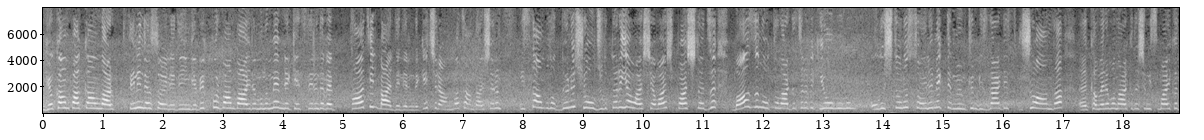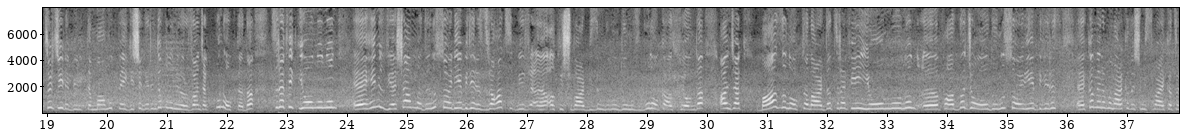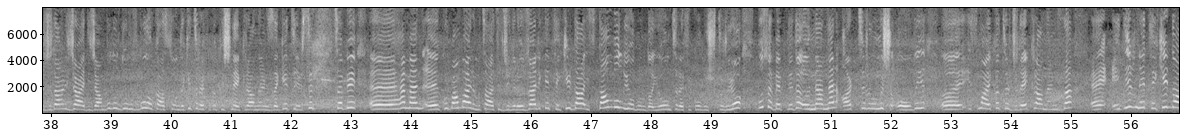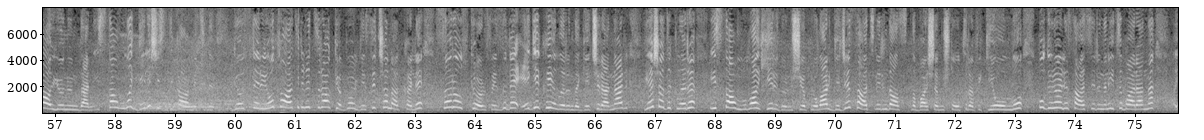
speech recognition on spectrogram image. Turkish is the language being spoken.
Gökhan Pakkanlar senin de söylediğin gibi Kurban Bayramı'nı memleketlerinde ve tatil beldelerinde geçiren vatandaşların İstanbul'a dönüş yolculukları yavaş yavaş başladı. Bazı noktalarda trafik yoğunluğunun oluştuğunu söylemek de mümkün. Bizler de şu anda e, kameraman arkadaşım İsmail Katırcı ile birlikte Mahmut Bey gişelerinde bulunuyoruz. Ancak bu noktada trafik yoğunluğunun e, henüz yaşanmadığını söyleyebiliriz. Rahat bir e, akış var bizim bulunduğumuz bu lokasyonda. Ancak bazı noktalarda trafiğin yoğunluğunun e, fazlaca olduğunu söyleyebiliriz. Kameraman arkadaşım İsmail Katırcı'dan rica edeceğim. Bulunduğumuz bu lokasyondaki trafik akışını ekranlarınıza getirsin. Tabii e, hemen e, Kurban Bayramı tatilcileri özellikle Tekirdağ İstanbul yolunda yoğun trafik oluşturuyor. Bu sebeple de önlemler arttırılmış oldu. E, İsmail Katırcı da ekranlarınıza e, Edirne Tekirdağ yönünden İstanbul'a geliş istikametini gösteriyor. Tatilini Trakya bölgesi, Çanakkale, Saros Körfezi ve Ege kıyılarında geçirenler yaşadıkları İstanbul'a geri dönüş yapıyorlar. Gece saatlerinde aslında başlamıştı o trafik yoğunluğu. Bugün öğle saatlerinden itibaren de,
